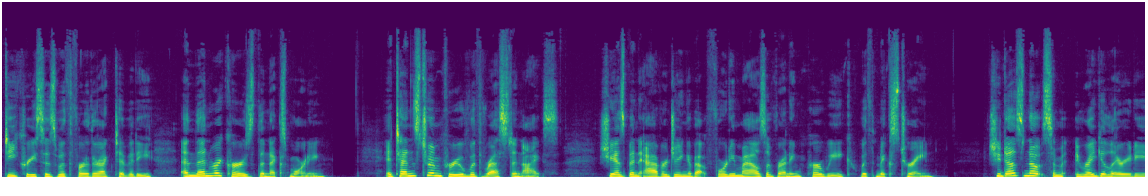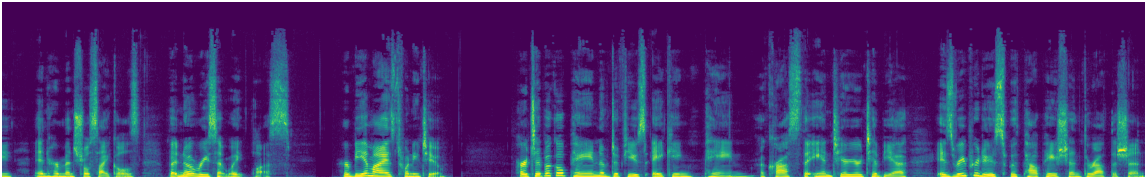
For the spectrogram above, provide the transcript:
decreases with further activity, and then recurs the next morning. It tends to improve with rest and ice. She has been averaging about 40 miles of running per week with mixed terrain. She does note some irregularity in her menstrual cycles, but no recent weight loss. Her BMI is 22. Her typical pain of diffuse aching pain across the anterior tibia is reproduced with palpation throughout the shin.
